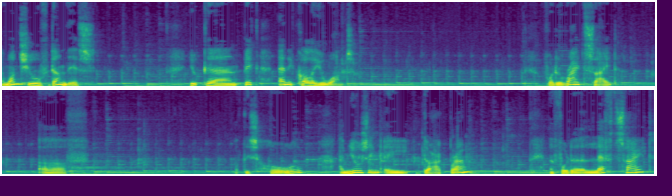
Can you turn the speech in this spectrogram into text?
And once you've done this, you can pick any color you want. For the right side of, of this hole, I'm using a dark brown. And for the left side,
